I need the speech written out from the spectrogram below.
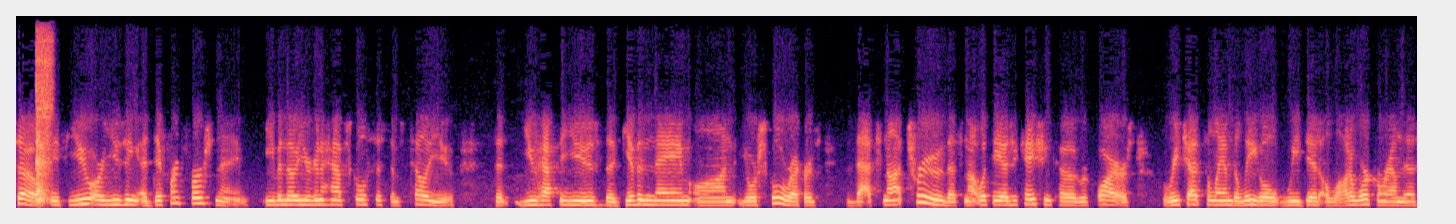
So if you are using a different first name, even though you're going to have school systems tell you that you have to use the given name on your school records, that's not true. That's not what the education code requires. Reach out to Lambda Legal. We did a lot of work around this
